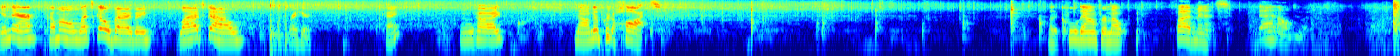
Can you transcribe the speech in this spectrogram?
in there. Come on, let's go, baby. Let's go. Right here. Okay. Okay. Now I'm going to put it hot. Let it cool down for about five minutes. Then I'll do it.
